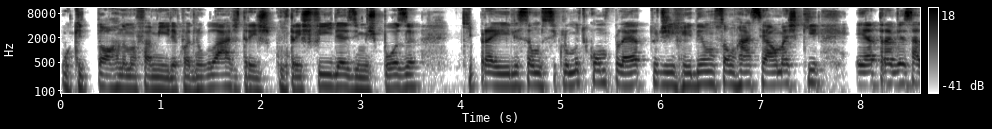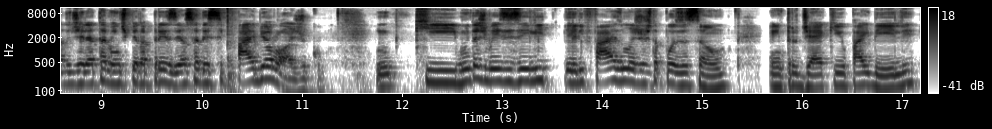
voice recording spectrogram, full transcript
O que torna uma família quadrangular de três, com três filhas e uma esposa, que para ele são um ciclo muito completo de redenção racial, mas que é atravessado diretamente pela presença desse pai biológico, em que muitas vezes ele, ele faz uma justa posição entre o Jack e o pai dele,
